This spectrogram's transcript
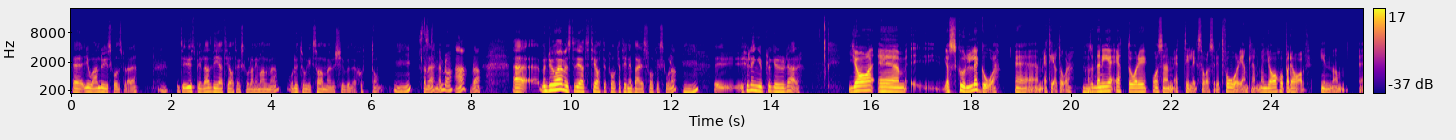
Eh, Johan, du är ju skådespelare. Mm. Du är utbildad via Teaterhögskolan i Malmö och du tog examen 2017. Mm. Stämmer det? Stämmer bra. Ja, bra. Eh, men du har även studerat teater på Katrinebergs folkhögskola. Mm. Eh, hur länge pluggade du där? Ja, ehm, jag skulle gå ehm, ett helt år. Mm. Alltså den är ettårig och sen ett tilläggsår, så det är två år egentligen. Men jag hoppade av innan eh,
